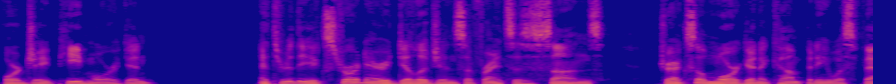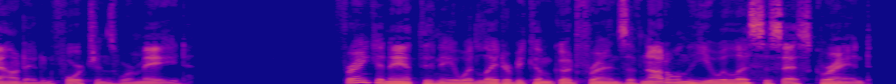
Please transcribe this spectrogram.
or J.P. Morgan, and through the extraordinary diligence of Francis's sons, Drexel Morgan and Company was founded and fortunes were made. Frank and Anthony would later become good friends of not only Ulysses S. Grant,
